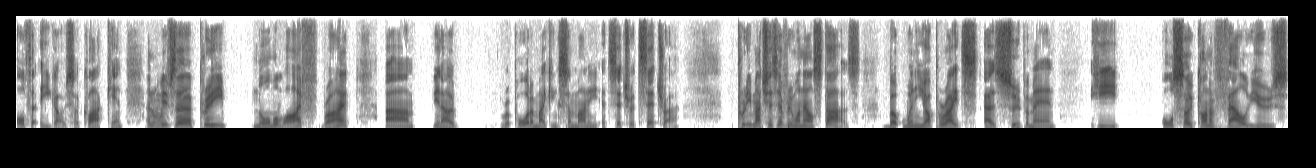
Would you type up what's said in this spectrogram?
alter ego, so Clark Kent, and lives a pretty normal life, right? Um, you know, reporter making some money, etc., etc. Pretty much as everyone else does. But when he operates as Superman, he also kind of values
